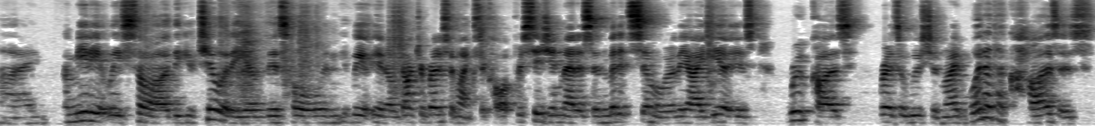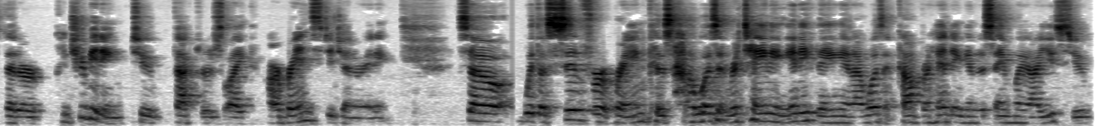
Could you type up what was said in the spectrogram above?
I immediately saw the utility of this whole, and we, you know, Dr. Bredesen likes to call it precision medicine, but it's similar. The idea is root cause resolution, right? What are the causes that are contributing to factors like our brains degenerating? So, with a sieve for a brain, because I wasn't retaining anything and I wasn't comprehending in the same way I used to,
